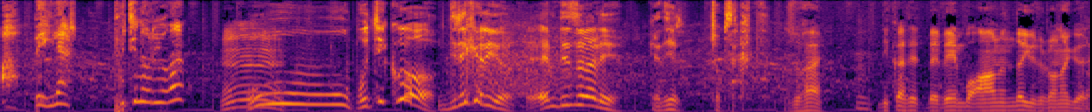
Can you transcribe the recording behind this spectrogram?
Ah beyler Putin arıyor lan. Oo Putiko. Direkt arıyor. Hem de Zuhal'i. Kadir çok sakat. Zuhal dikkat et bebeğim bu anında yürür ona göre.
